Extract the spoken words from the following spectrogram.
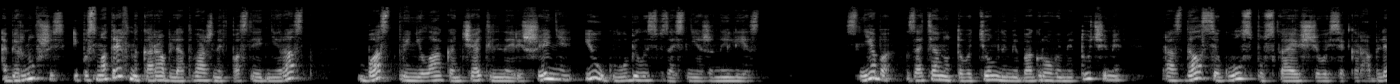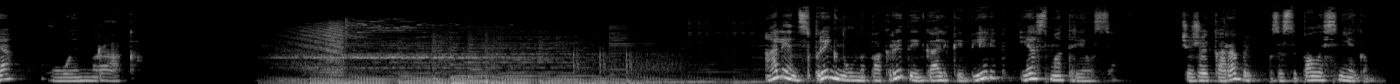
Обернувшись и посмотрев на корабль отважный в последний раз, Баст приняла окончательное решение и углубилась в заснеженный лес. С неба, затянутого темными багровыми тучами, раздался гул спускающегося корабля «Воин мрака». Алиен спрыгнул на покрытый галькой берег и осмотрелся. Чужой корабль засыпало снегом.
